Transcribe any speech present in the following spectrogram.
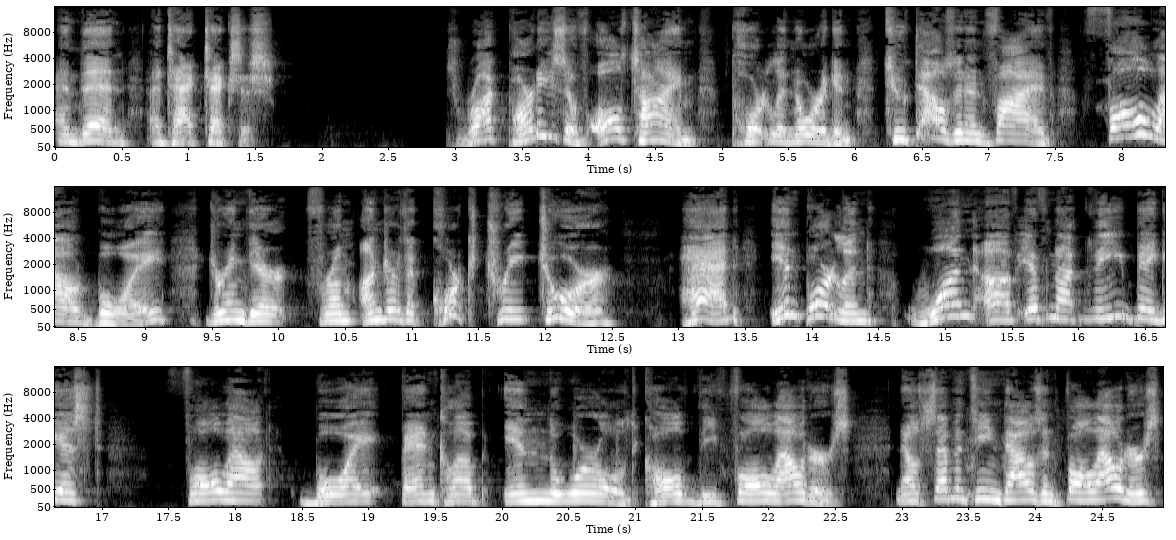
and then attack Texas. Rock parties of all time, Portland, Oregon, 2005, Fall Out Boy during their From Under the Cork Tree tour had in Portland one of, if not the biggest Fall Out Boy fan club in the world called the Fallouters. Now 17,000 Fallouters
